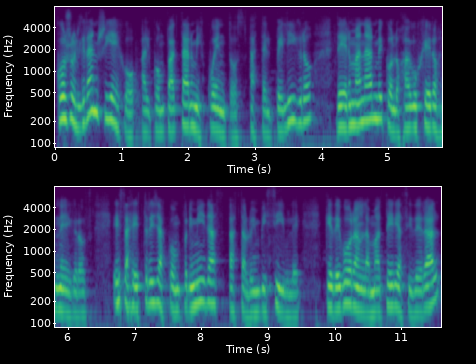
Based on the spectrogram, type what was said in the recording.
Corro el gran riesgo al compactar mis cuentos, hasta el peligro de hermanarme con los agujeros negros, esas estrellas comprimidas hasta lo invisible, que devoran la materia sideral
